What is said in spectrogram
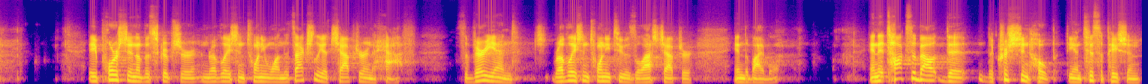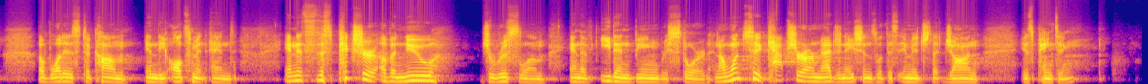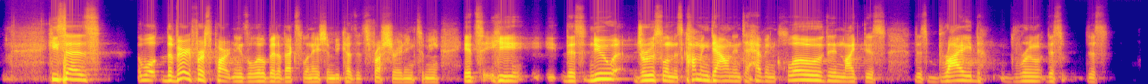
a portion of the scripture in Revelation 21 that's actually a chapter and a half. It's the very end. Revelation 22 is the last chapter in the Bible. And it talks about the, the Christian hope, the anticipation of what is to come in the ultimate end. And it's this picture of a new Jerusalem and of Eden being restored. And I want to capture our imaginations with this image that John is painting. He says, well, the very first part needs a little bit of explanation because it's frustrating to me. It's he this new Jerusalem is coming down into heaven clothed in like this this bridegroom this this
